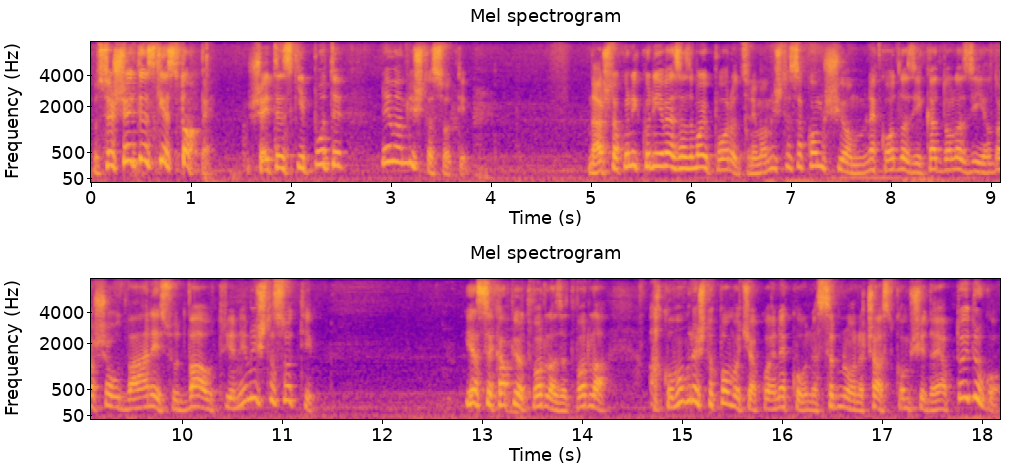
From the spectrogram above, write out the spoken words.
To sve šetanske stope. Šetanski pute Nemam ništa s otim. Znači, ako niko nije vezan za moju porodicu, nemam ništa sa komšijom, neko odlazi, kad dolazi, je došao u 12, u 2, u 3, nemam ništa s otim. Ja se kapija otvorila, zatvorila. Ako mogu nešto pomoći, ako je neko nasrnuo na čast komšije, da ja, to je drugo.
